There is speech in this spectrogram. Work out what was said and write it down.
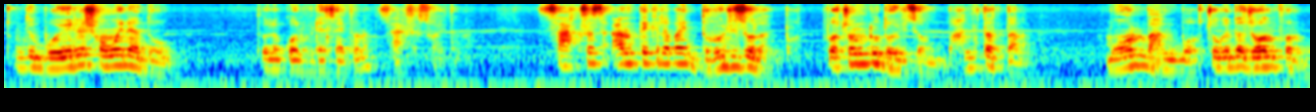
তুমি যদি বইয়ের সময় না দৌ তাহলে কনফিডেন্স আইতো না সাকসেস হইতো না। সাকসেস আনতে গেলে ভাই ধৈর্য লাগবে, প্রচণ্ড ধৈর্য ভাঙতে পারত না মন ভাঙবো চোখে জল পড়ব,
